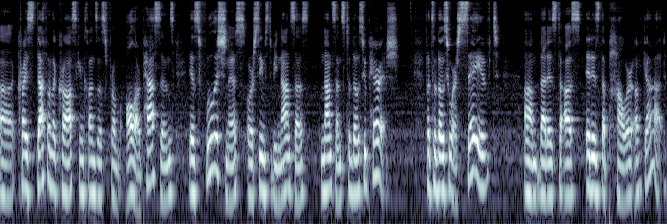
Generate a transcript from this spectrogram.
uh, Christ's death on the cross can cleanse us from all our past sins, is foolishness or seems to be nonsense, nonsense to those who perish. But to those who are saved, um, that is to us, it is the power of God.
